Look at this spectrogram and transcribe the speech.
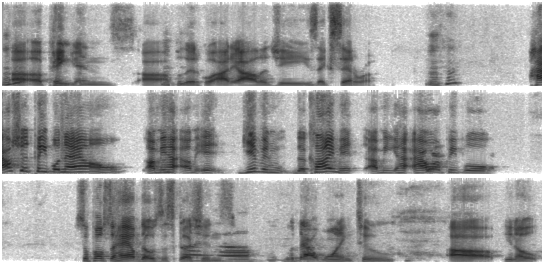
mm-hmm. uh, opinions, uh, mm-hmm. political ideologies, etc. Mm-hmm. How should people now? I mean, I mean, it, given the climate, I mean, how, how yeah. are people supposed to have those discussions without wanting to, uh, you know,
